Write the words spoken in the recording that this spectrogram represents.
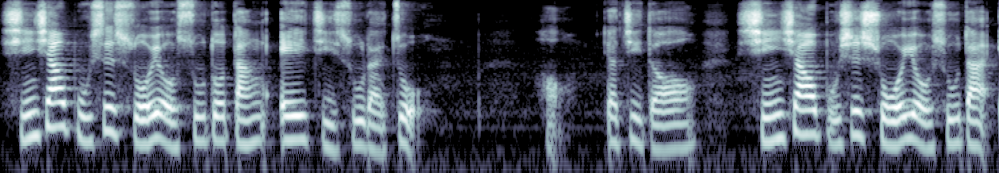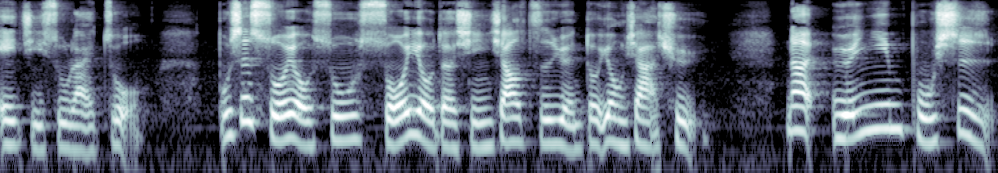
行销不是所有书都当 A 级书来做，好，要记得哦。行销不是所有书当 A 级书来做，不是所有书所有的行销资源都用下去。那原因不是。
